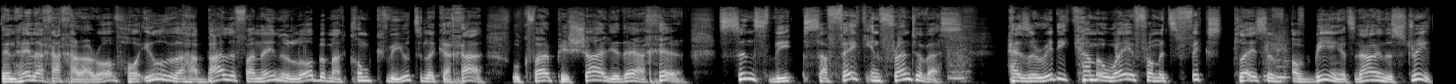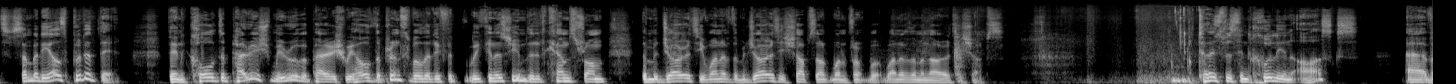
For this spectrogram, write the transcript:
Then הלך אחר הואיל והבא לפנינו לא במקום קביעות לקחה, וכבר פישה על ידי אחר. Since the safek in front of us has already come away from its fixed place of, of being, it's now in the street, somebody else put it there. Then called the parish, Miruba parish, we hold the principle that if it, we can assume that it comes from the majority, one of the majority shops, not one from one of the minority shops. Tosfos in Chulin asks, uh,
